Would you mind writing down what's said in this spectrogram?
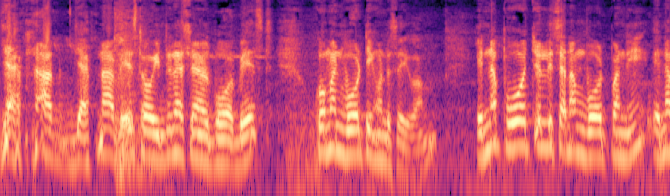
ஜெஃப்னா ஜெஃப்னா பேஸ்ட் ஓ இன்டர்நேஷனல் போ பேஸ்ட் கொமன் ஓட்டிங் ஒன்று செய்வோம் என்ன போ சொல்லி சனம் ஓட் பண்ணி என்ன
